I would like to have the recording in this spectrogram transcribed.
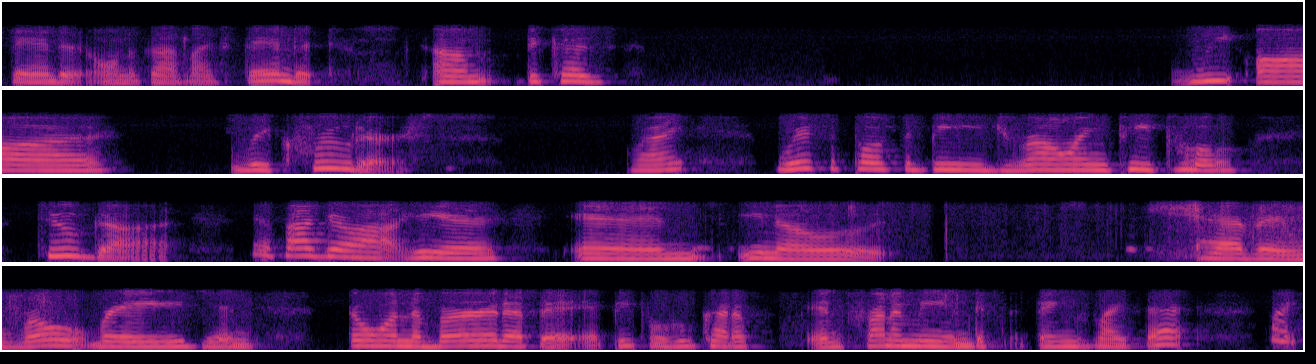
standard on a godlike standard um, because we are recruiters right we're supposed to be drawing people to god if i go out here and you know having road rage and throwing the bird up at, at people who cut up in front of me and different things like that. Like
